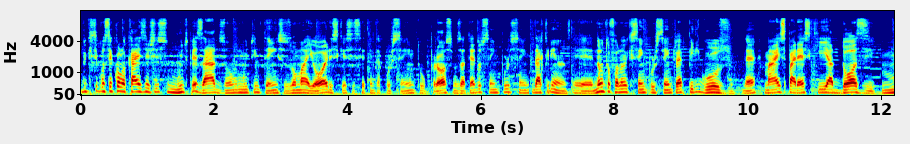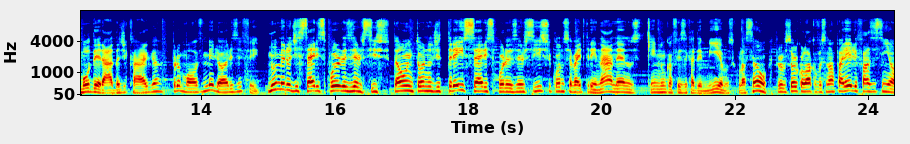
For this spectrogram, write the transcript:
do que se você colocar exercícios muito pesados ou muito intensos ou maiores que esses 70% ou próximos até do 100% da criança. É, não estou falando que 100% é perigoso, né? Mas parece que a dose moderada de carga promove melhores efeitos. Número de séries por exercício. Então, em torno de 3 séries por exercício quando você vai treinar, né? Quem nunca fez academia, musculação, o professor coloca você no aparelho e faz assim, ó,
